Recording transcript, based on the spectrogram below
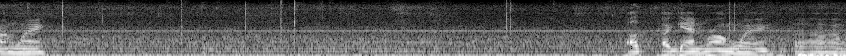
Wrong way. Uh, again, wrong way. Uh...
